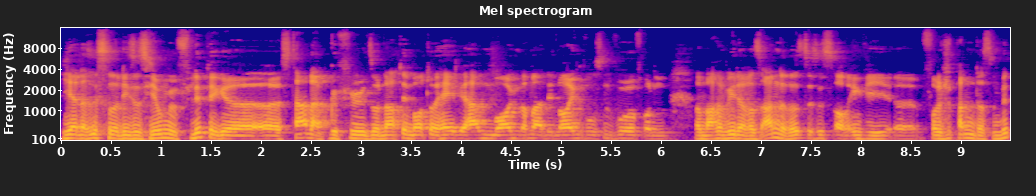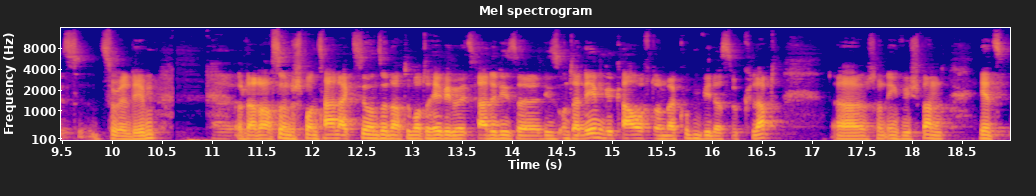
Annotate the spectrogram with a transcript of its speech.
Ja, das ist so dieses junge, flippige äh, Startup-Gefühl, so nach dem Motto, hey, wir haben morgen nochmal den neuen großen Wurf und, machen wieder was anderes. Das ist auch irgendwie äh, voll spannend, das mitzuerleben. Und dann auch so eine spontane Aktion, so nach dem Motto, hey, wir haben jetzt gerade diese, dieses Unternehmen gekauft und mal gucken, wie das so klappt. Äh, schon irgendwie spannend. Jetzt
